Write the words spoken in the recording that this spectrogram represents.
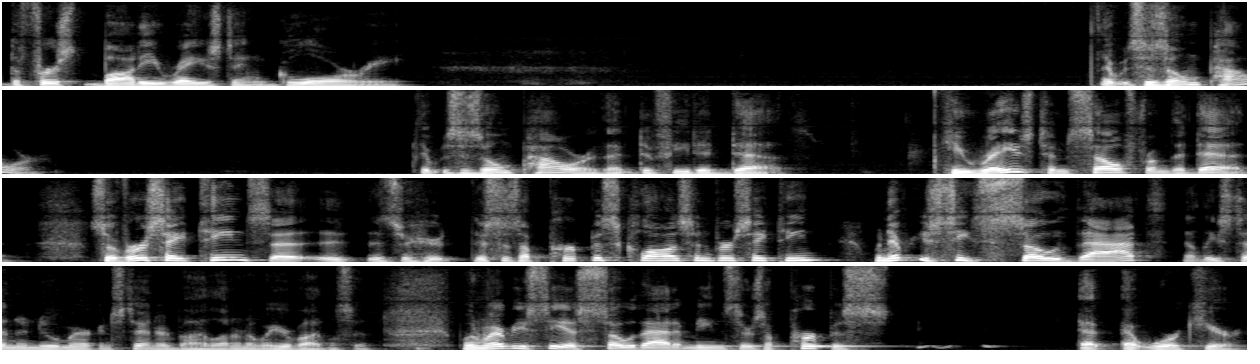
the first body raised in glory. It was his own power. It was his own power that defeated death. He raised himself from the dead. So verse 18 says, this is a purpose clause in verse 18. Whenever you see so that, at least in the New American Standard Bible, I don't know what your Bible says. Whenever you see a so that, it means there's a purpose at, at work here.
